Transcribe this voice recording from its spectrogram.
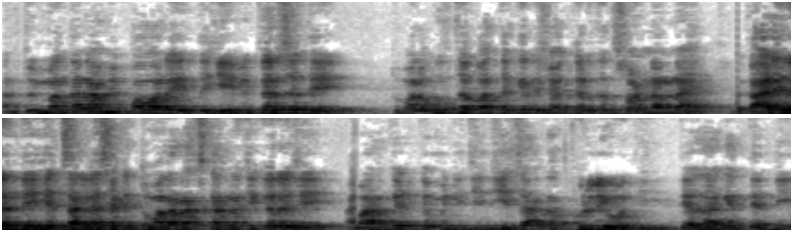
आणि तुम्ही म्हणता ना आम्ही पवार आहे तर हे बी कर्जत आहे. तुम्हाला उलथ केल्याशिवाय कर्ज सोडणार नाही. काळे धंदे हे चालण्यासाठी तुम्हाला राजकारणाची गरज आहे. मार्केट कमिटीची जी जागा खुली होती त्या जागेत त्यांनी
